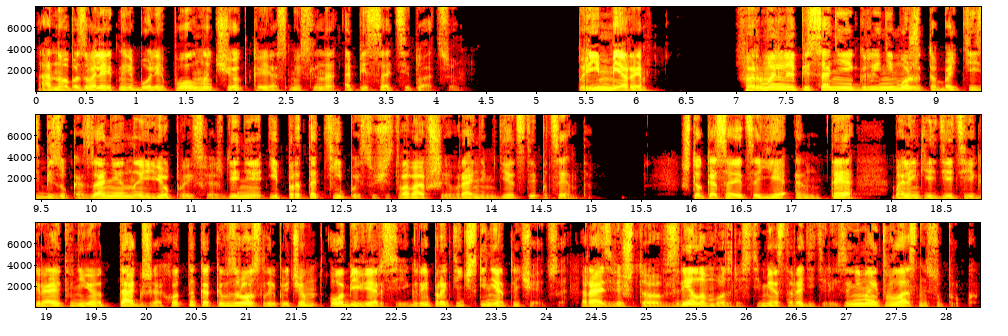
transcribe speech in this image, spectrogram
Оно позволяет наиболее полно, четко и осмысленно описать ситуацию. Примеры. Формальное описание игры не может обойтись без указания на ее происхождение и прототипы, существовавшие в раннем детстве пациента. Что касается ЕНТ – Маленькие дети играют в нее так же охотно, как и взрослые, причем обе версии игры практически не отличаются. Разве что в зрелом возрасте место родителей занимает властный супруг.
